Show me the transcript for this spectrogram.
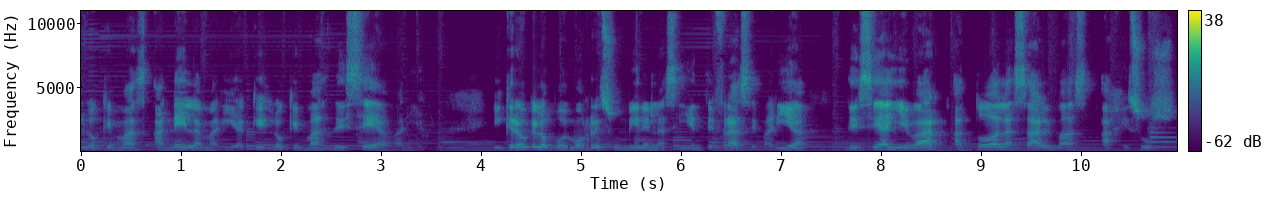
lo que más anhela María? ¿Qué es lo que más desea María? Y creo que lo podemos resumir en la siguiente frase. María desea llevar a todas las almas a Jesús,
